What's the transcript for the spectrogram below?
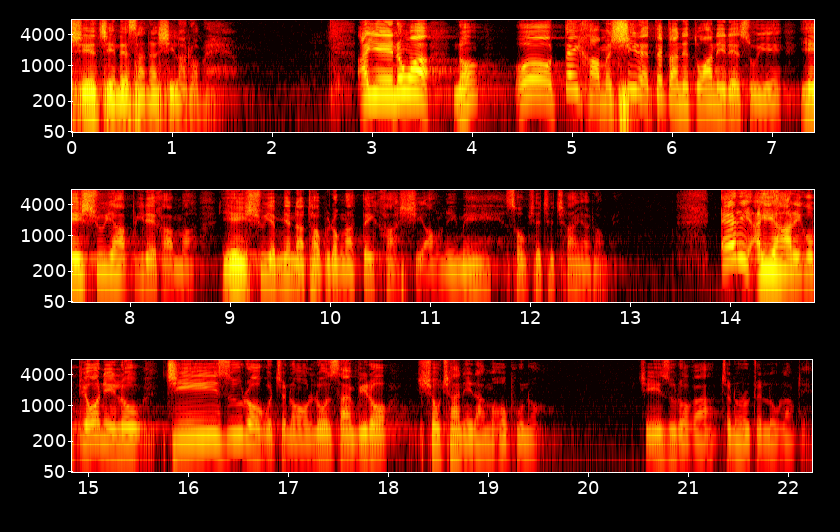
ရှင်းခြင်းတဲ့ဆန္ဒရှိလာတော့မယ်အရင်တော့ကနော်အိုးတိတ်ခါမရှိတဲ့တက်တာနဲ့တွားနေတယ်ဆိုရင်ယေရှုရပြီးတဲ့ခါမှာယေရှုရဲ့မျက်နှာထောက်ပြီးတော့ငါတိတ်ခါရှိအောင်နေမယ်ဆုံးဖြတ်ချက်ချရတော့မယ် အဲ့ဒီအရာတွေကိုပြောနေလို့ဂျေဇုတော်ကိုကျွန်တော်လွန်ဆန်ပြီးတော့ရှုတ်ချနေတာမဟုတ်ဘူးနော်ဂျေဇုတော်ကကျွန်တော်တို့တွေ့လုံလောက်တယ်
